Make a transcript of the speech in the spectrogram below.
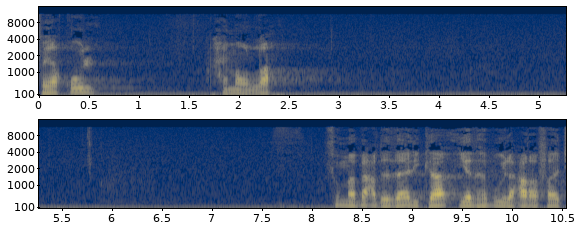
فيقول رحمه الله ثم بعد ذلك يذهب إلى عرفات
